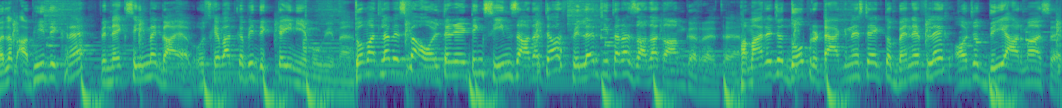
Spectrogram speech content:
मतलब अभी दिख रहे हैं, फिर नेक्स्ट सीन में गायब, उसके बाद कभी दिखते ही नहीं है मूवी में। तो मतलब इसमें ऑल्टरनेटिंग सीन ज़्यादा थे और फिलर की तरह ज़्यादा काम कर रहे थे। हमारे जो दो प्रोटैगनिस्ट है, एक तो बेनेफ्लेक और जो दी आर्मास है,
